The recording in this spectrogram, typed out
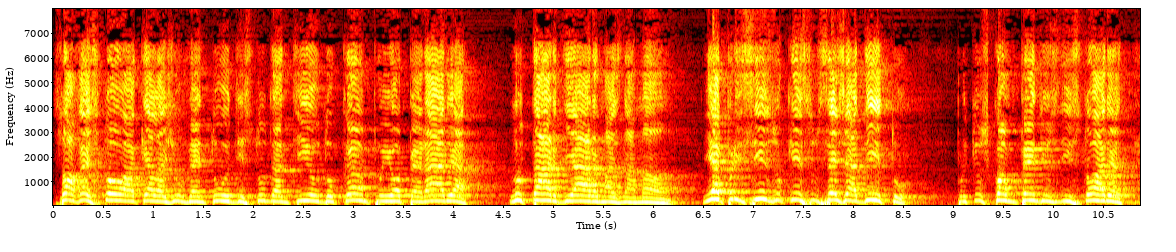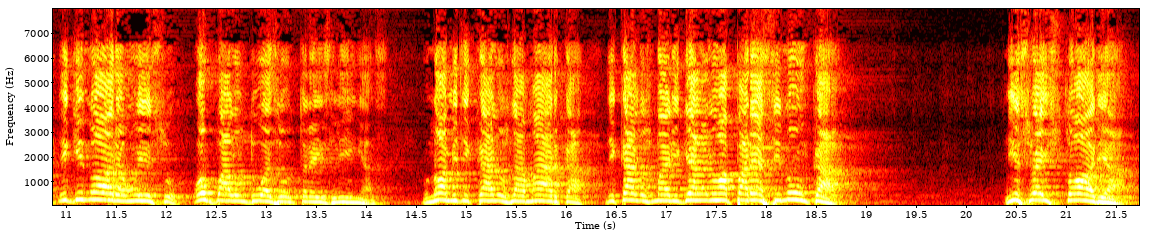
só restou aquela juventude estudantil do campo e operária lutar de armas na mão. E é preciso que isso seja dito, porque os compêndios de história ignoram isso, ou falam duas ou três linhas. O nome de Carlos Lamarca, de Carlos Marighella não aparece nunca. Isso é história.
